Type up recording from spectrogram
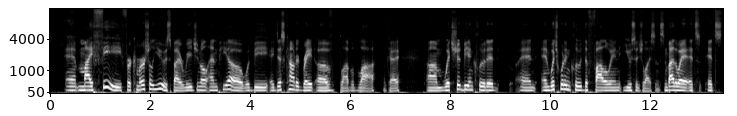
and my fee for commercial use by a regional NPO would be a discounted rate of blah blah blah. Okay, um, which should be included and and which would include the following usage license. And by the way, it's it's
